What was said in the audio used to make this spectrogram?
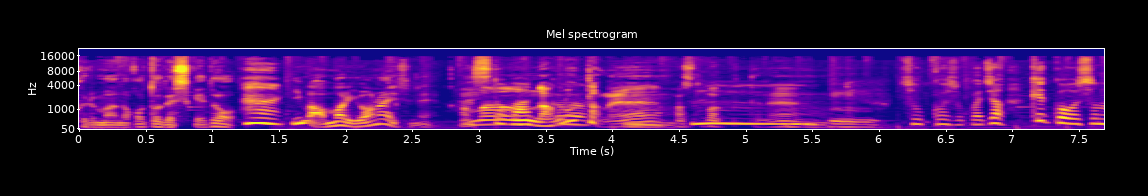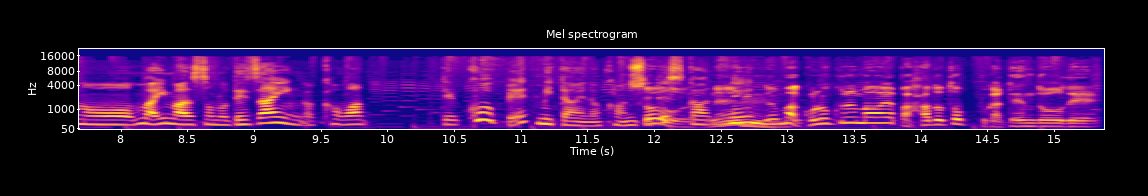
車のことですけどはい。今あんまり言わないですね。あんファストバック。まなくなったね、うん。ファストバックってね。ううん。そっかそっか。じゃあ結構そのまあ今そのデザインが変わってクーペみたいな感じですかね。そうでまあこの車はやっぱハードトップが電動で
